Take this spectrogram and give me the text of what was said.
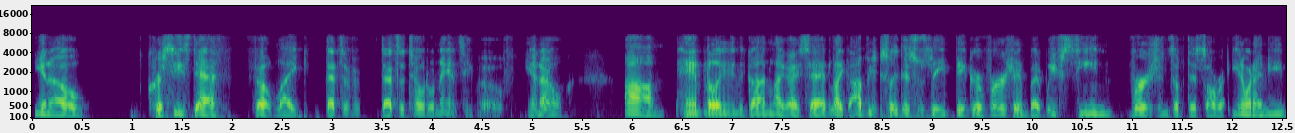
you know, Chrissy's death felt like that's a that's a total Nancy move. You know. Right. Um, handling the gun, like I said, like obviously this was a bigger version, but we've seen versions of this already. You know what I mean?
